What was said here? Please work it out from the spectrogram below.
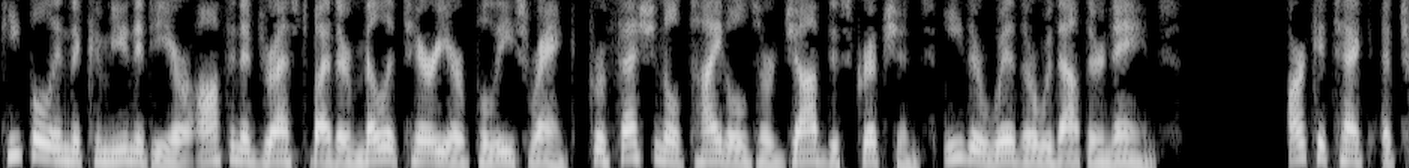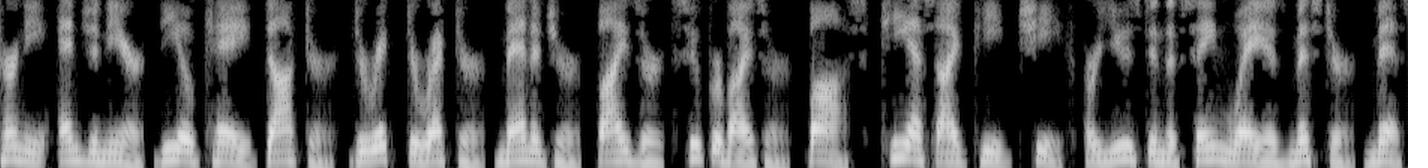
People in the community are often addressed by their military or police rank, professional titles or job descriptions, either with or without their names. Architect, attorney, engineer, DOK, doctor, direct director, manager, visor, supervisor, boss, TSIP, chief, are used in the same way as Mr., Miss,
